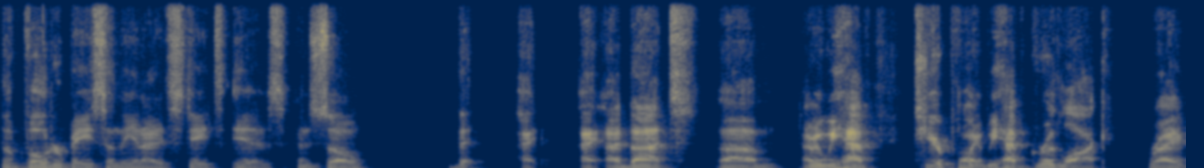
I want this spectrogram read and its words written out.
the voter base in the United States is, and so that I, I I'm not. Um, I mean, we have to your point, we have gridlock, right?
